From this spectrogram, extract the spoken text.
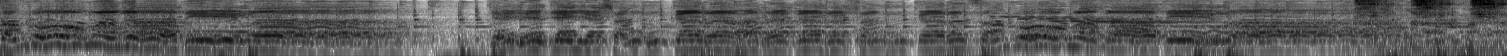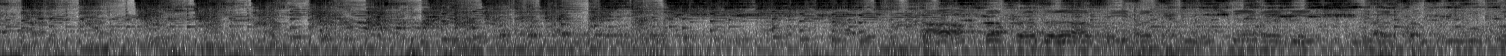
சிவ சம்போ மகாதேவா ஜெய ஜெய சங்கர ஹரகர சங்கர சம்போ மகாதேவா சாம்ப சதா சிவ சங்கர சிவ சம்போ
